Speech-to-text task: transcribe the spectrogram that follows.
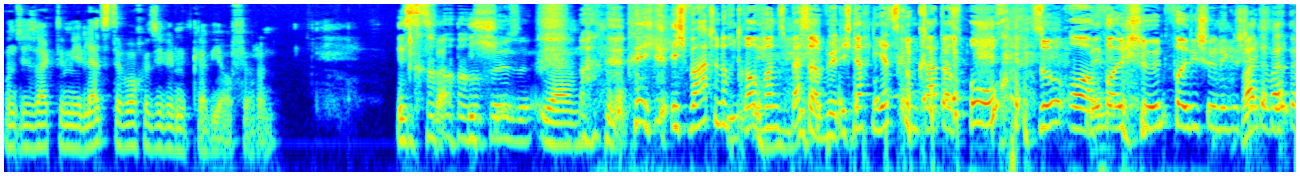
und sie sagte mir letzte Woche, sie will mit Klavier aufhören. Ist zwar, oh, ich, böse. Ja. Ich, ich warte noch drauf, wann es besser wird. Ich dachte, jetzt kommt gerade das hoch. So, oh, voll schön, voll die schöne Geschichte. Warte, warte,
